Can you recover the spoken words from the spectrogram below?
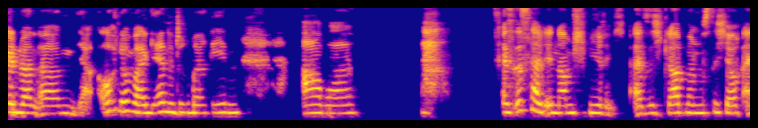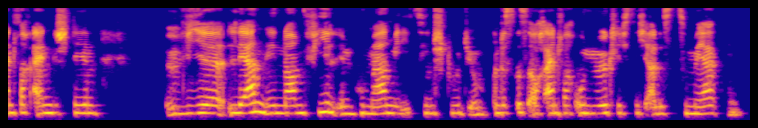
können wir ähm, ja auch nochmal gerne drüber reden. Aber es ist halt enorm schwierig. Also ich glaube, man muss sich ja auch einfach eingestehen, wir lernen enorm viel im Humanmedizinstudium und es ist auch einfach unmöglich, sich alles zu merken.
